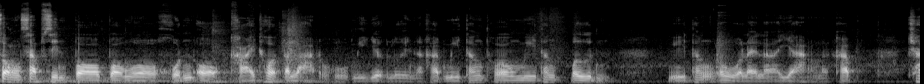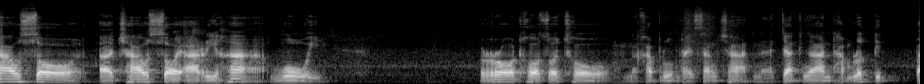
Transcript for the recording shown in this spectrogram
ส่องทรัพย์สินปอปองอขนออกขายทอดตลาดโอ้โหมีเยอะเลยนะครับ มีทั้งทองมีทั้งปืน มีทั้งโอ้อะไรหลายอย่างนะครับ ชาวซอยเอ่อชาวซอยอารีห้าโวยรอทอสชนะครับรวมไทยสร้างชาตินะจัดงานทำรถติดไป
